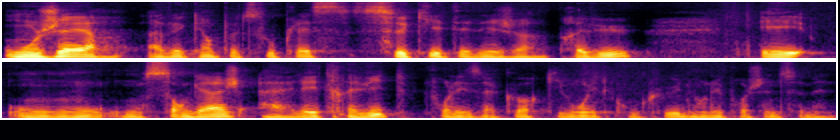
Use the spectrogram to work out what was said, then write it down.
on gère avec un peu de souplesse ce qui était déjà prévu et on, s'engage à aller très vite pour les accords qui vont être conclus dans les prochaines semaines.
